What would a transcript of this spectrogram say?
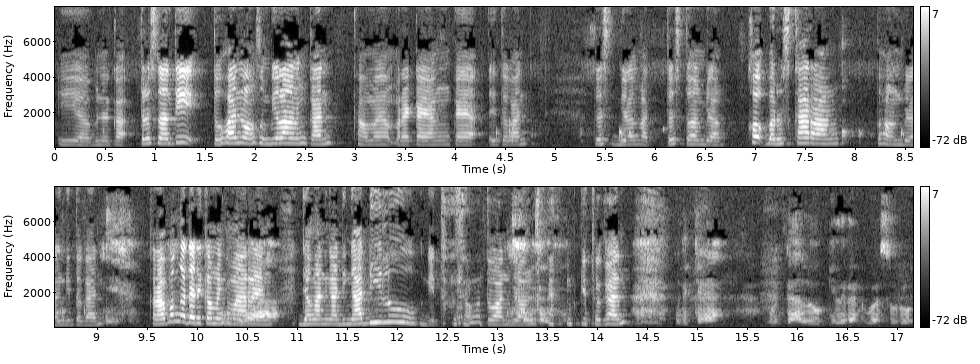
iya bener kak terus nanti Tuhan langsung bilang kan sama mereka yang kayak itu kan terus bilang kan terus Tuhan bilang kok baru sekarang Tuhan bilang gitu kan Iya. kenapa nggak dari kemarin kemarin Iya. jangan ngadi-ngadi lu gitu sama Tuhan bilang gitu kan jadi kayak udah lu giliran gue suruh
